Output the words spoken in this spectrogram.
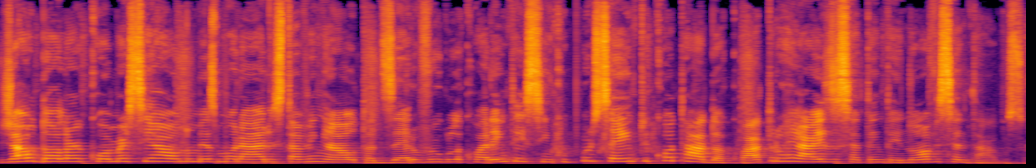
Já o dólar comercial no mesmo horário estava em alta de 0,45% e cotado a R$ 4,79.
